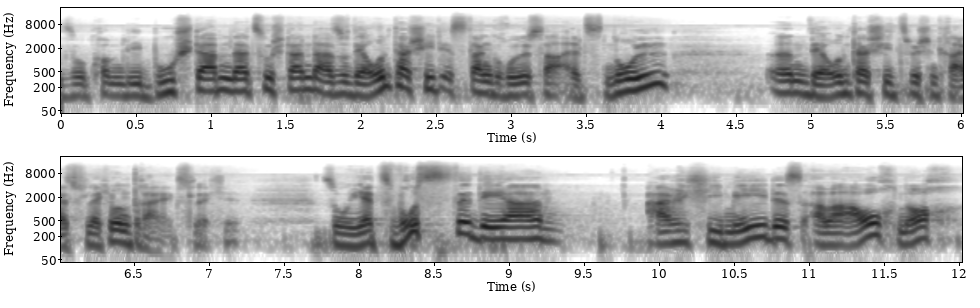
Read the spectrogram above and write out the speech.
so kommen die Buchstaben da zustande. Also der Unterschied ist dann größer als null ähm, der Unterschied zwischen Kreisfläche und Dreiecksfläche. So, jetzt wusste der Archimedes aber auch noch,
